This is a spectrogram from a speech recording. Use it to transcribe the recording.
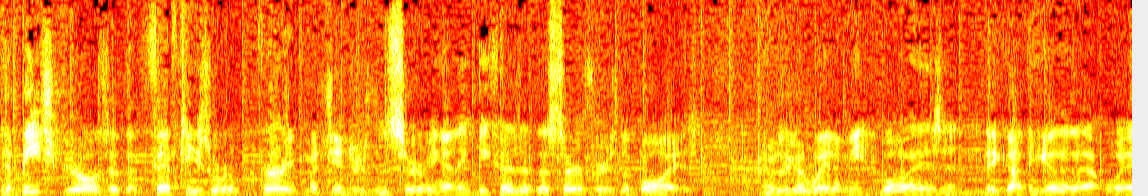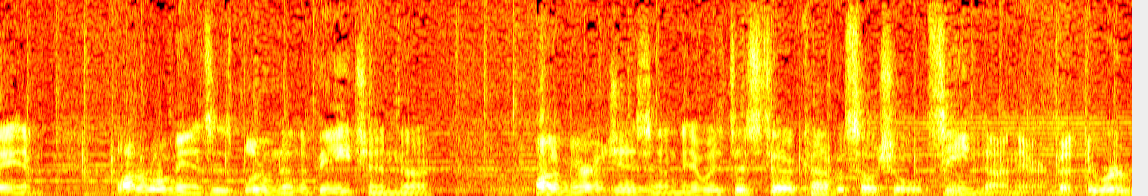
The beach girls of the 50s were very much interested in surfing, I think because of the surfers, the boys. And it was a good way to meet boys, and they got together that way, and a lot of romances bloomed on the beach, and uh, a lot of marriages, and it was just uh, kind of a social scene down there. But there were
